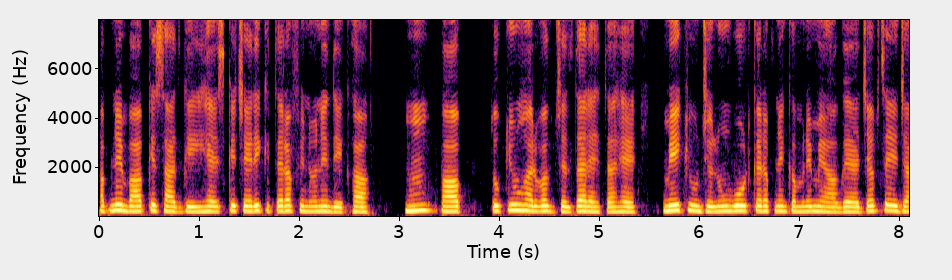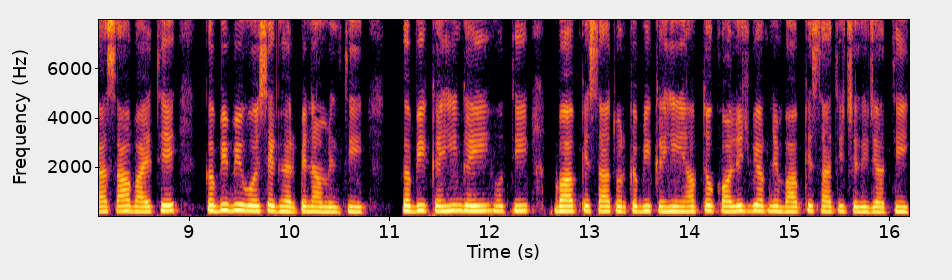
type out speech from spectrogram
अपने बाप के साथ गई है। इसके चेहरे की तरफ़ इन्होंने देखा हम्म बाप तो क्यों हर वक्त जलता रहता है? मैं क्यों जलूं? वोट कर अपने कमरे में आ गया। जब से एजाज साहब आए थे, कभी भी वो इसे घर पे ना मिलती। कभी कहीं गई होती बाप के साथ और कभी कहीं। अब तो कॉलेज भी अपने बाप के साथ ही चली जाती।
